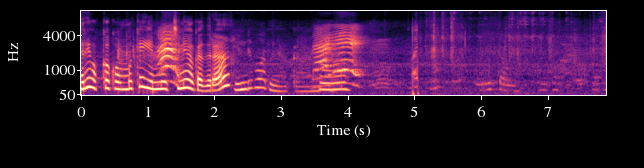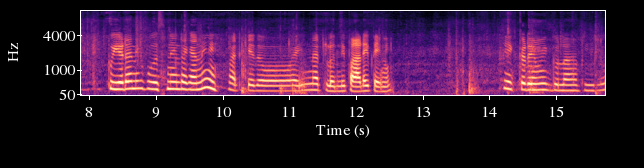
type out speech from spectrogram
అరే ఒక్క కొమ్మకే ఎన్ని వచ్చినాయో కదరా? పుయ్యడానికి పూసినాయిలే కానీ వాటికి ఏదో అయినట్లుంది పాడైపోయినాయి. ఇక్కడేమి గులాబీలు?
